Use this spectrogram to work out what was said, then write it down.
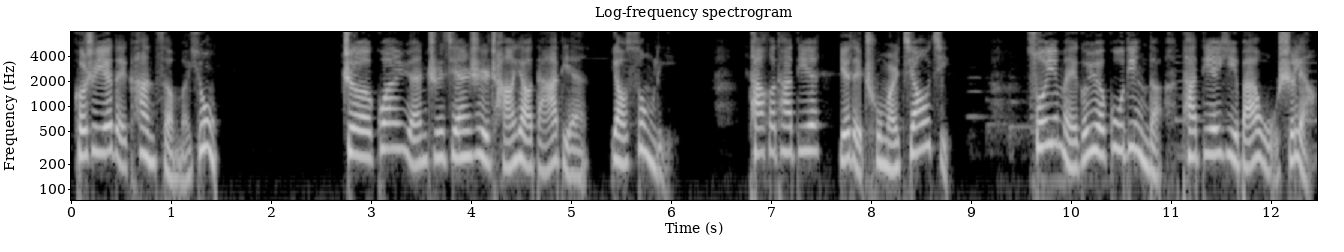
可是也得看怎么用。这官员之间日常要打点，要送礼。他和他爹也得出门交际，所以每个月固定的，他爹一百五十两，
